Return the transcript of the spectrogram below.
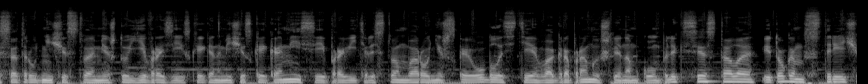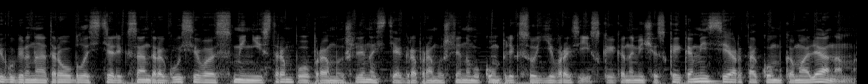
сотрудничества между Евразийской экономической комиссией и правительством Воронежской области в агропромышленном комплексе стало итогом встречи губернатора области Александра Гусева с министром по промышленности агропромышленному комплексу Евразийской экономической комиссии Артаком Камаляном.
